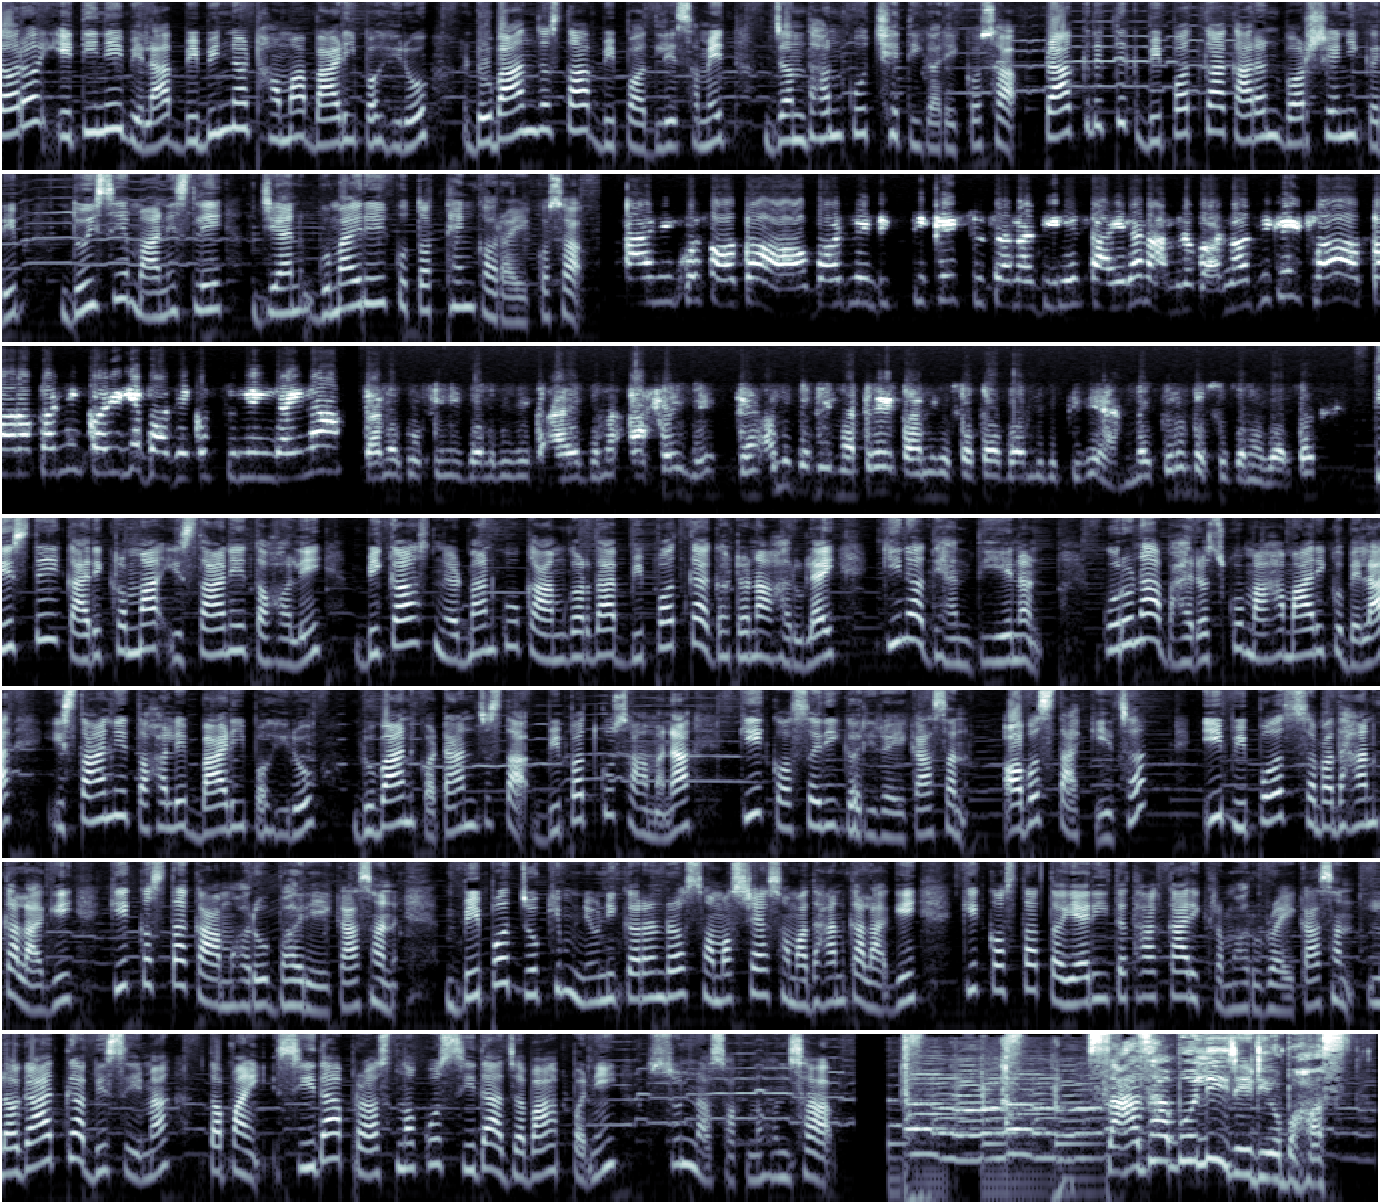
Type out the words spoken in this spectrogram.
तर यति नै बेला विभिन्न ठाउँमा बाढी पहिरो डुबान जस्ता विपदले समेत जनधनको क्षति गरेको छ। प्राकृतिक विपदका कारण वर्षेनी करिब दुई सय मानिसले ज्यान गुमाइरहेको तथ्याङ्क रहेको छ। पानीको सतह बढ्ने बित्तिकै सूचना दिने साइरन हाम्रो घर नजिकै छ तर पनि कहिले बजेको सुनिँदैन। दानाकोसी जलविद्युत आयोजना आफैले त्यहाँ अलिकति मात्रै पानीको सतह बढ्ने बित्तिकै हामीलाई तुरन्त सूचना गर्छ। त्यस्तै कार्यक्रममा स्थानीय तहले विकास निर्माणको काम गर्दा विपदका घटनाहरूलाई किन ध्यान दिएनन्? कोरोना भाइरसको महामारीको बेला स्थानीय तहले बाढी पहिरो डुबान कटान जस्ता विपदको सामना के कसरी गरिरहेका छन्? अवस्था के छ? यी विपद समाधानका लागि के कस्ता कामहरू भइरहेका छन्? विपद जोखिम न्यूनीकरण र समस्या समाधानका लागि के कस्ता तयारी तथा कार्यक्रमहरू रहेका छन्? लगायतका विषयमा तपाईँ सिधा प्रश्नको सिधा जवाब पनि सुन्न सक्नुहुन्छ। साझा बोली रेडियो बहस।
